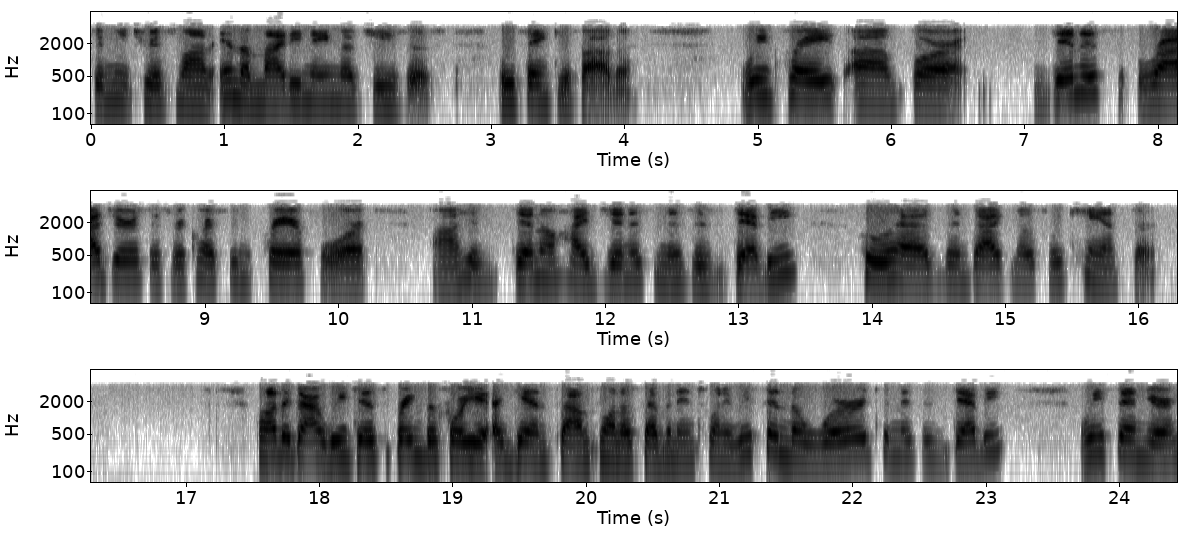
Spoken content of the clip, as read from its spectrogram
Demetrius' mom in the mighty name of Jesus. We thank you, Father. We pray um, for Dennis Rogers is requesting prayer for uh, his dental hygienist, Mrs. Debbie, who has been diagnosed with cancer. Father God, we just bring before you again Psalms 107 and 20. We send the word to Mrs. Debbie. We send your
